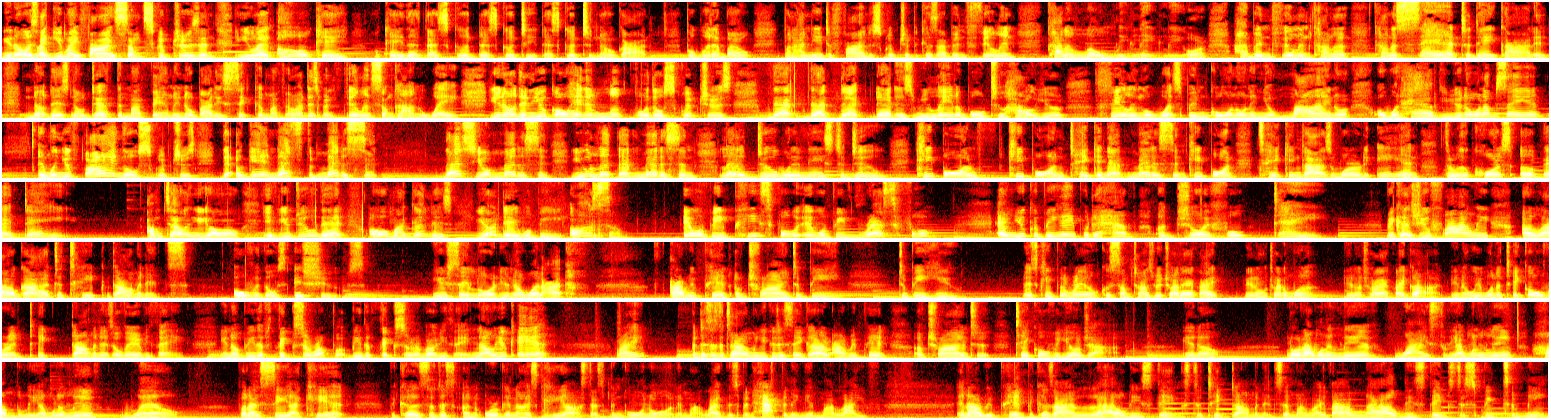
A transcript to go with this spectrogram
You know, it's like you might find some scriptures and, and you're like, oh, okay, okay, that that's good. That's good to that's good to know God. But what about, but I need to find a scripture because I've been feeling kind of lonely lately, or I've been feeling kind of kind of sad today, God. And no, there's no death in my family. Nobody's sick in my family. I've just been feeling some kind of way. You know, then you go ahead and look for those scriptures that that that that is relatable to how you're feeling or what's been going on in your mind or or what have you. You know what I'm saying? And when you find those scriptures, that again, that's the medicine. That's your medicine. You let that medicine, let it do what it needs to do. Keep on keep on taking that medicine. Keep on taking God's word in through the course of that day. I'm telling you y'all, if you do that, oh my goodness, your day will be awesome. It will be peaceful, it will be restful, and you could be able to have a joyful day because you finally allow God to take dominance over those issues. You say, Lord, you know what? I I repent of trying to be to be you. Let's keep it real, because sometimes we try to act like, you know, try to want to, you know, try to act like God. You know, we want to take over and take dominance over everything. You know, be the fixer upper, be the fixer of everything. No, you can't. Right? But this is the time when you can just say, God, I repent of trying to take over your job. You know, Lord, I want to live wisely. I want to live humbly. I want to live well. But I see I can't because of this unorganized chaos that's been going on in my life, that's been happening in my life. And I repent because I allow these things to take dominance in my life. I allow these things to speak to me.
